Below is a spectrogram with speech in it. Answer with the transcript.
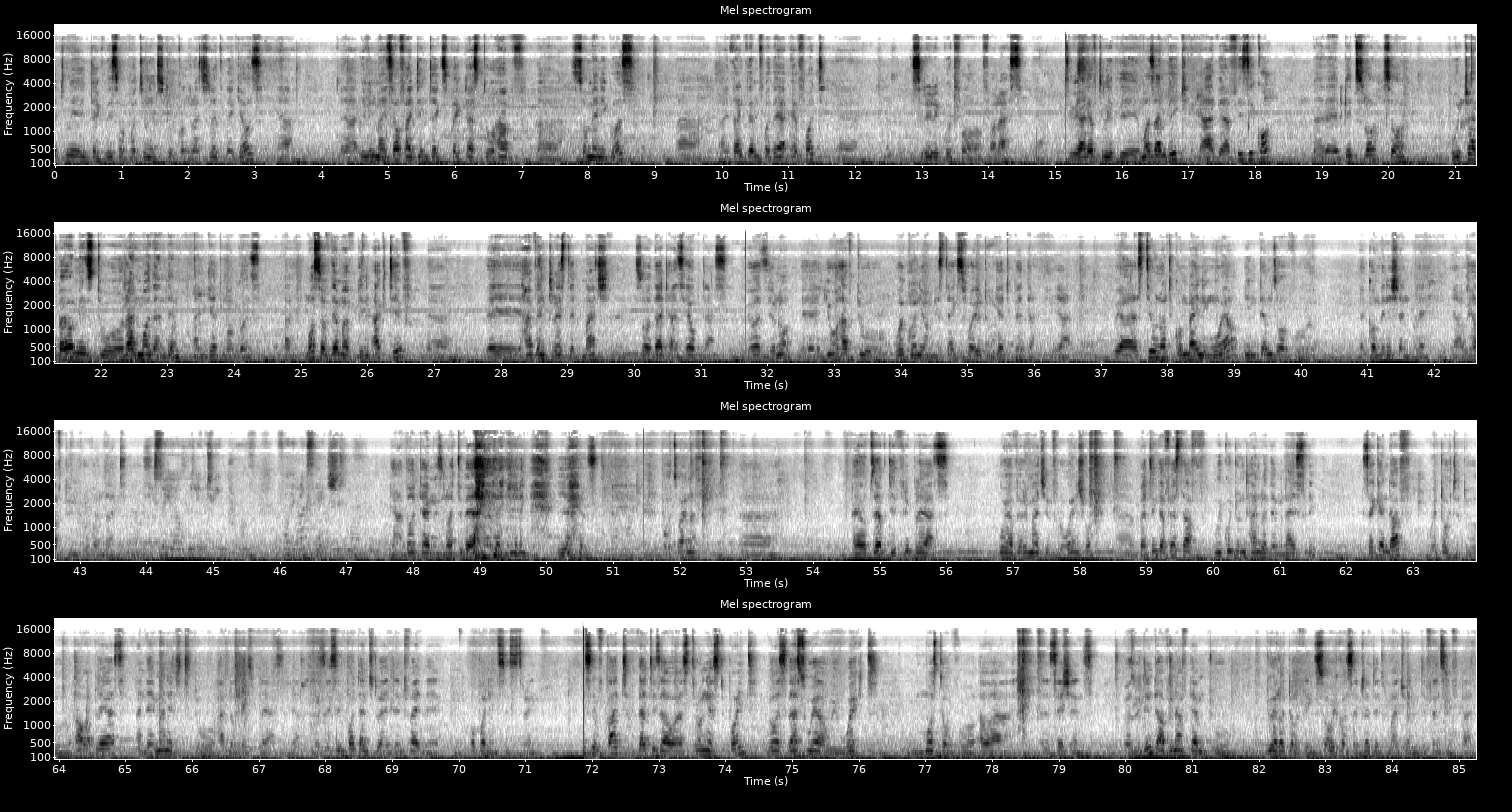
let me take this opportunity to congratulate the girls. Yeah. Uh, even myself, I didn't expect us to have uh, so many goals. Uh, I thank them for their effort. Uh, it's really good for, for us. Yeah. So we are left with the Mozambique. Yeah, they are physical, but they're a bit slow. So we'll try by all means to run more than them and get more goals. Uh, most of them have been active. They haven't rested much, so that has helped us. Because you know, uh, you have to work on your mistakes for you to get better. Yeah, we are still not combining well in terms of uh, combination play. Yeah, we have to improve on that. Yes. So you're willing to improve for the next match tomorrow? Yeah, though time is not there. yes. Botswana, uh, I observed the three players were very much influential, uh, but in the first half we couldn't handle them nicely. Second half we talked to our players and they managed to handle those players. Yeah, because it's important to identify the opponent's strength. Defensive part, that is our strongest point because that's where we worked most of our uh, sessions because we didn't have enough time to do a lot of things so we concentrated much on the defensive part.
